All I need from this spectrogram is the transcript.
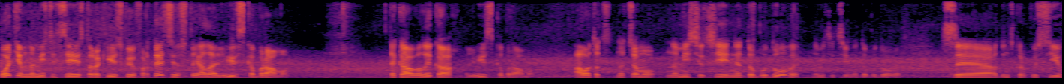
Потім на місці цієї Старокиївської фортеці стояла Львівська брама. Така велика Львівська брама. А от, от на цьому на місці цієї недобудови, на місці цієї недобудови, це один з корпусів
